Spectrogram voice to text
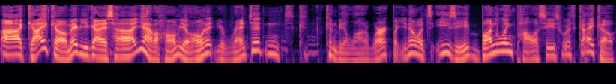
Uh, Geico. Maybe you guys, uh, you have a home, you own it, you rent it, and c- can be a lot of work, but you know what's easy? Bundling policies with Geico.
